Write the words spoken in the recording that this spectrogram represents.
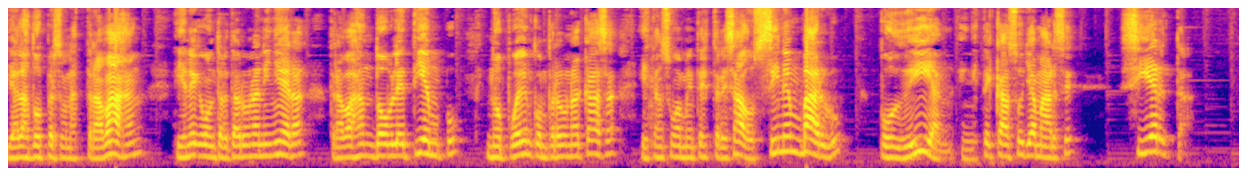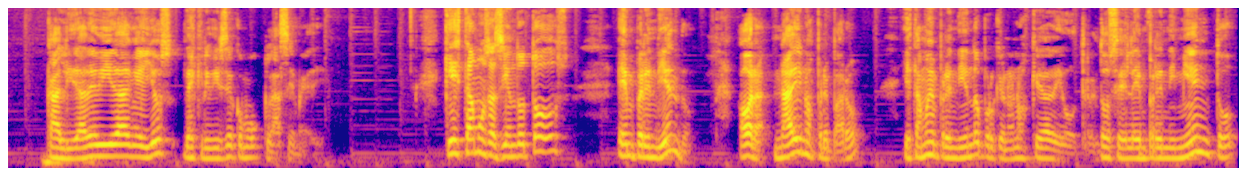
ya las dos personas trabajan, tiene que contratar una niñera, trabajan doble tiempo, no pueden comprar una casa, están sumamente estresados. Sin embargo, podrían, en este caso, llamarse cierta calidad de vida en ellos, describirse como clase media. ¿Qué estamos haciendo todos? Emprendiendo. Ahora, nadie nos preparó y estamos emprendiendo porque no nos queda de otra. Entonces, el emprendimiento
